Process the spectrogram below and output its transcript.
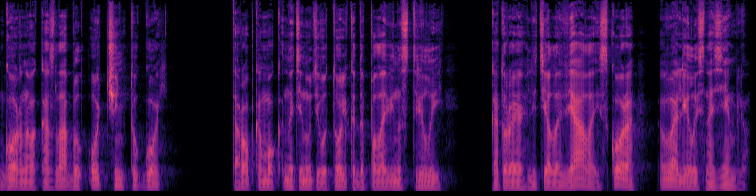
горного козла, был очень тугой. Торопка мог натянуть его только до половины стрелы, которая летела вяло и скоро валилась на землю.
